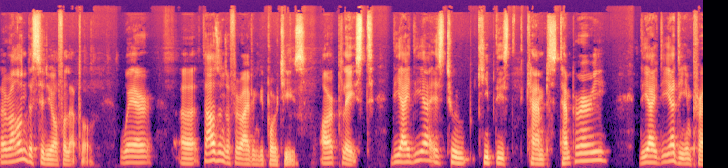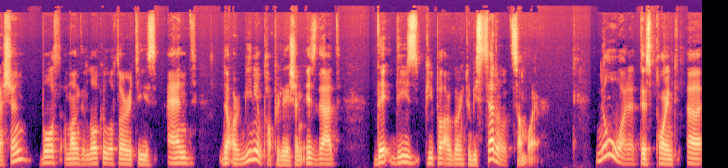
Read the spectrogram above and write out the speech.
around the city of Aleppo, where uh, thousands of arriving deportees are placed. The idea is to keep these camps temporary. The idea, the impression, both among the local authorities and the Armenian population, is that they, these people are going to be settled somewhere. No one at this point, uh,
